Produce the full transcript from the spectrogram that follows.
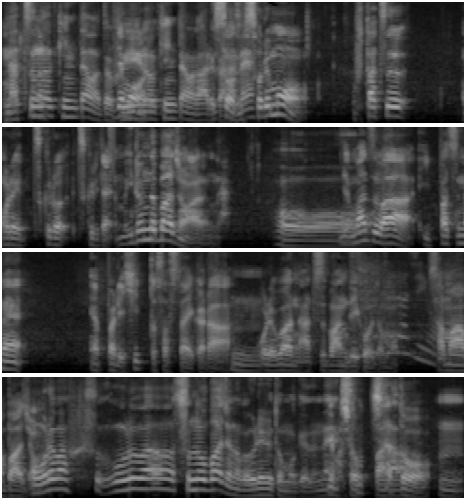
夏の。金玉とでも冬の金玉があるからね。それも2つ俺作ろう作りたい。いろんなバージョンあるんだ。でまずは一発目やっぱりヒットさせたいから、うん。俺は夏版でいこうと思うサマーバージョン。俺は俺はスノーバージョンの方が売れると思うけどねでもそっちしょぱなだとうん。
